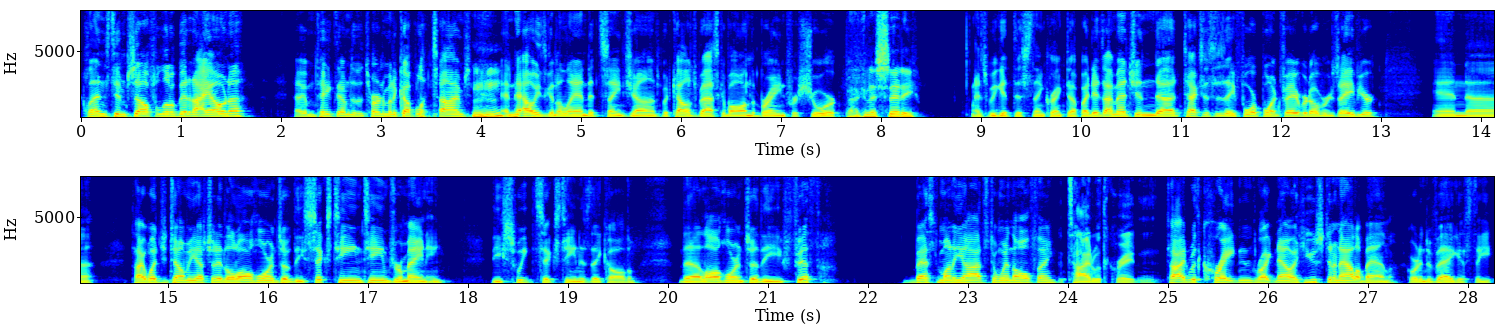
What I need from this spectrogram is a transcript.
cleansed himself a little bit at Iona. Had him take them to the tournament a couple of times, Mm-hmm. and now he's going to land at St. John's. But college basketball on the brain for sure Back in the city. as we get this thing cranked up. I did. I mentioned uh, Texas is a four point favorite over Xavier, and uh, Ty, what'd you tell me yesterday? The Longhorns of the 16 teams remaining, the Sweet 16 as they call them, the Longhorns are the fifth best money odds to win the whole thing, Tied with Creighton. tied with Creighton right now at Houston and Alabama, according to Vegas. The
